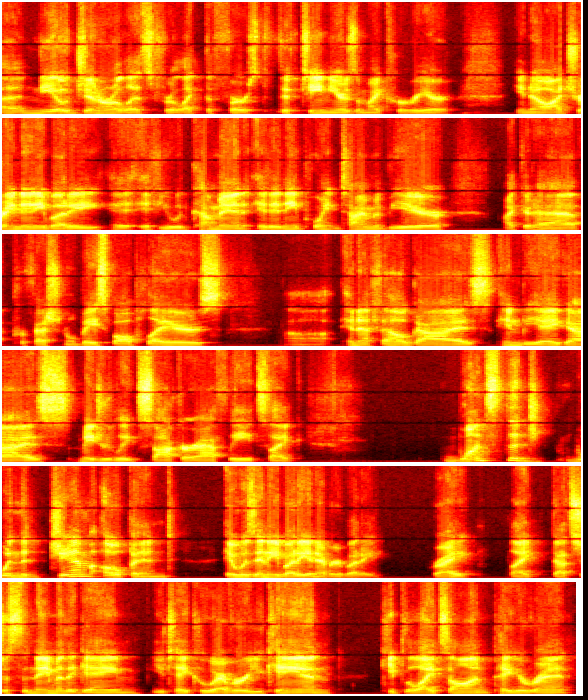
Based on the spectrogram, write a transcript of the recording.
a neo generalist for like the first 15 years of my career. You know, I trained anybody. If you would come in at any point in time of year, I could have professional baseball players, uh, NFL guys, NBA guys, Major League Soccer athletes. Like once the when the gym opened, it was anybody and everybody, right? Like that's just the name of the game. You take whoever you can, keep the lights on, pay your rent,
